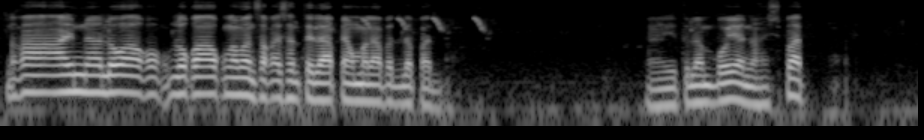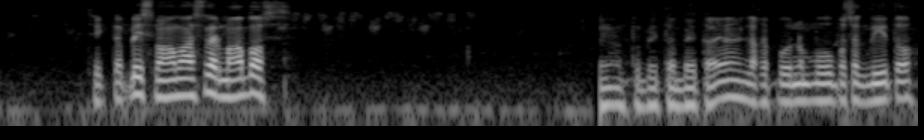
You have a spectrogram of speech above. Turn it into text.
Naka-anim na lokaok, lokaok naman sa isang tilapia ang malapad-lapad. Ayan, dito lang po yan, oh, spot. Check the place mga master, mga boss. Ayan, tabay-tabay tayo. Laki po ng pupasag dito.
